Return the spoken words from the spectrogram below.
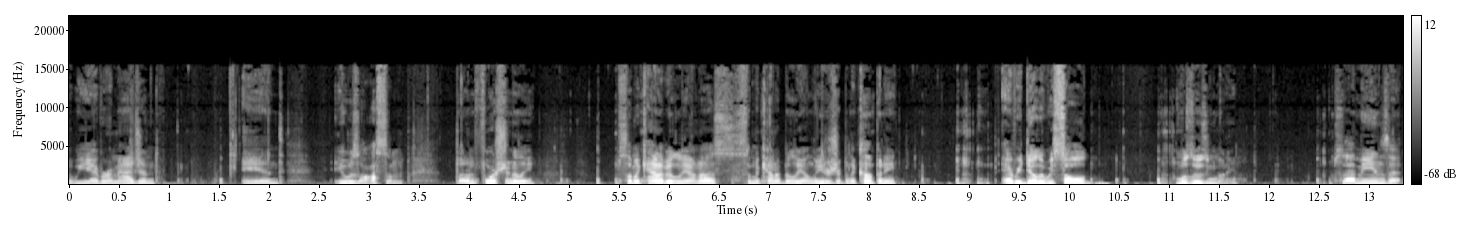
we ever imagined, and it was awesome. But unfortunately, some accountability on us, some accountability on leadership in the company. Every deal that we sold was losing money. So that means that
